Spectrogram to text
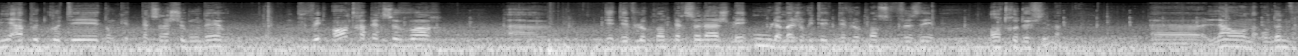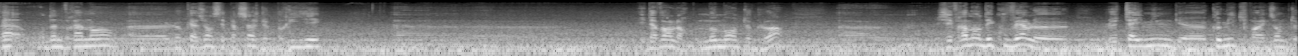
mis un peu de côté, donc personnages secondaires, on pouvait entre-apercevoir euh, des développements de personnages, mais où la majorité du développement se faisait entre deux films. Euh, là, on, on donne on donne vraiment euh, l'occasion à ces personnages de briller euh, et d'avoir leur moment de gloire. Euh, J'ai vraiment découvert le, timing euh, comique, par exemple,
